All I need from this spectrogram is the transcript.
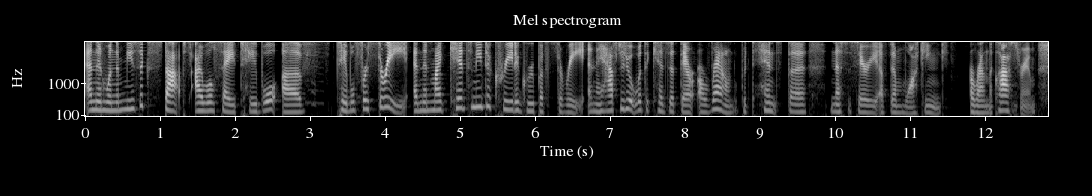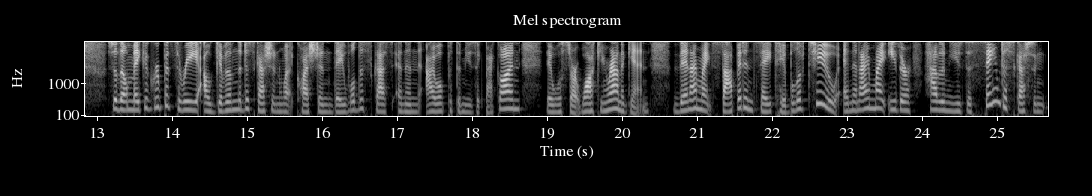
And then when the music stops, I will say table of table for three. And then my kids need to create a group of three and they have to do it with the kids that they're around, with hence the necessary of them walking around the classroom. So they'll make a group of three. I'll give them the discussion, what question they will discuss, and then I will put the music back on. They will start walking around again. Then I might stop it and say table of two, and then I might either have them use the same discussion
